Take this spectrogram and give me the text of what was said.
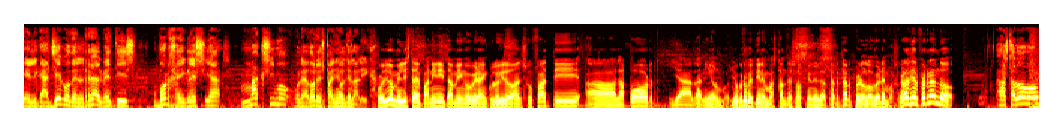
el gallego del Real Betis, Borja Iglesias, máximo goleador español de la liga. Pues yo en mi lista de Panini también hubiera incluido a Ansu Fati, a Laporte y a Dani Olmo. Yo creo que tienen bastantes opciones de acertar, pero lo veremos. Gracias, Fernando. Hasta luego.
